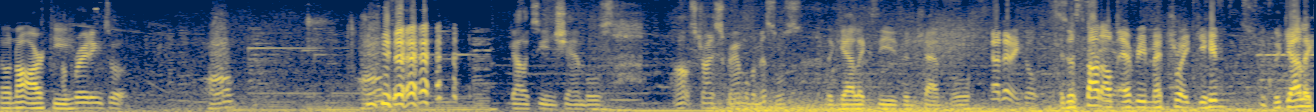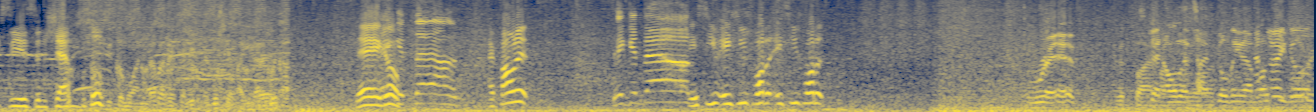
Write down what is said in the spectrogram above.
No, not RT. Upgrading to. Galaxy in shambles. Oh, it's trying to scramble the missiles. the galaxy is in shambles. Yeah, there we go. At the start of every Metroid game, the galaxy is in shambles. there you go. Take it down! I found it. Take it down! ACU, ACU spotted. ACU spotted. Rip. Goodbye. Spent all that time lord. building that There we Monkeylord.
